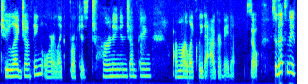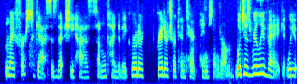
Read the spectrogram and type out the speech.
two leg jumping or like brooke is turning and jumping are more likely to aggravate it so so that's my my first guess is that she has some kind of a greater greater trochanteric pain syndrome which is really vague we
